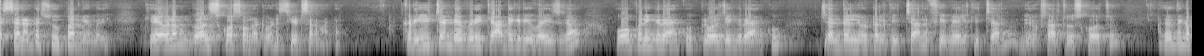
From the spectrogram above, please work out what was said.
ఎస్ఎన్ అంటే సూపర్ న్యూమరీ కేవలం గర్ల్స్ కోసం ఉన్నటువంటి సీట్స్ అనమాట ఇక్కడ ఈచ్ అండ్ ఎవ్రీ కేటగిరీ వైజ్గా opening rank closing rank general న్యూట్రల్కి ఇచ్చాను ఫీమేల్కి ఇచ్చాను మీరు ఒకసారి చూసుకోవచ్చు. అదేవిధంగా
